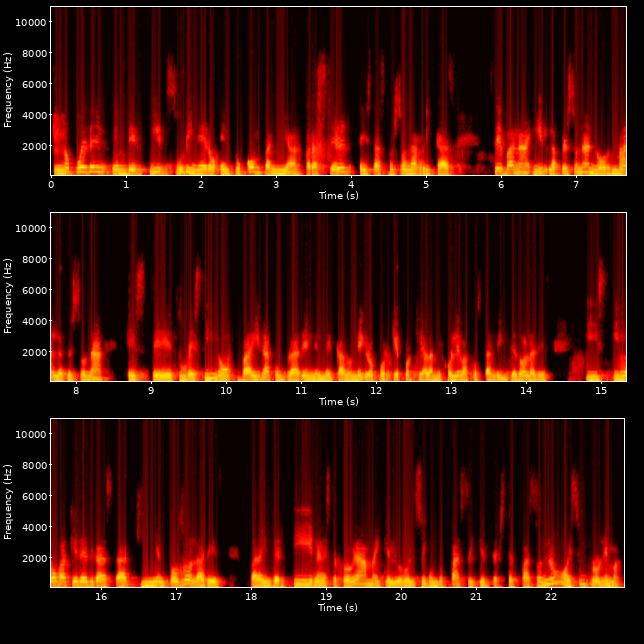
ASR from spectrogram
si no pueden invertir su dinero en tu compañía para ser estas personas ricas, se van a ir, la persona normal, la persona, este, tu vecino va a ir a comprar en el mercado negro. ¿Por qué? Porque a lo mejor le va a costar 20 dólares y, no va a querer gastar 500 dólares para invertir en este programa y que luego el segundo paso y que el tercer paso. No, es un problema.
